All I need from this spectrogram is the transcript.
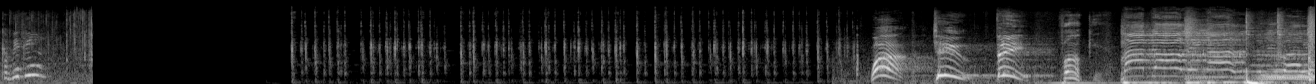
Kabitin! One, two, three, funk it. So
